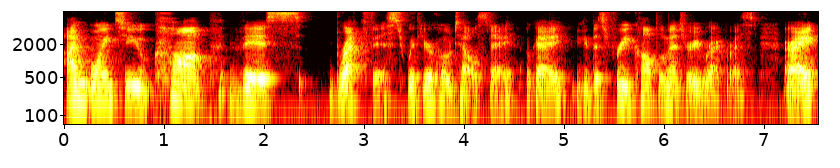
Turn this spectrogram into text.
I'm going to comp this breakfast with your hotel stay, okay? You get this free complimentary breakfast. All right?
